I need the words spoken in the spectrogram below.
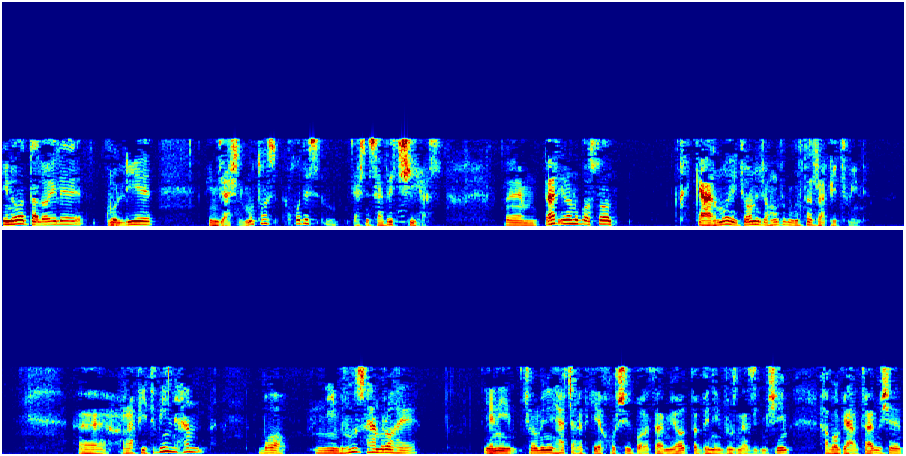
اینا دلایل کلی این جشن. منتها خود جشن صده چی هست؟ در ایران و باستان گرمای جان جهان رو می‌گفتن رپیتوین رپیتوین هم با نیمروز همراهه. یعنی شما ببینید هر چقدر که خورشید بالاتر میاد و به نیمروز نزدیک میشیم هوا گرمتر میشه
